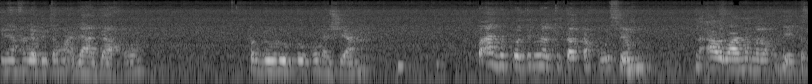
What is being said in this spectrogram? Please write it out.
Kinakalabit ang alaga ko. Pagluluto ko na siya. Paano po ito na ito tatapusin? Naawa naman ako dito.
